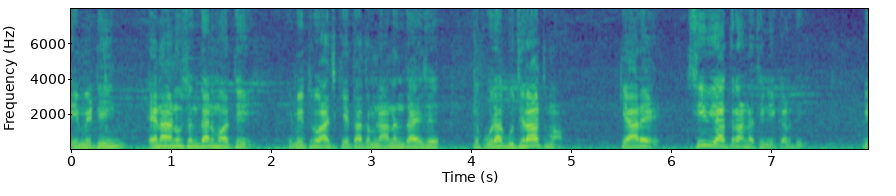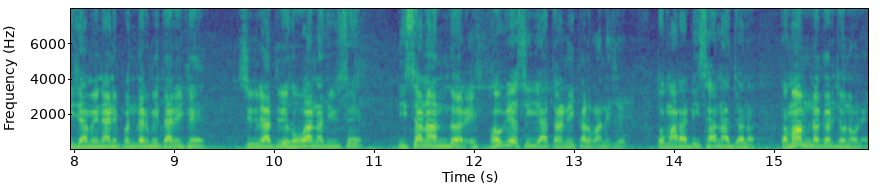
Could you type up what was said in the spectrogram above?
એ મિટિંગ એના અનુસંધાનમાં હતી કે મિત્રો આજ કહેતા તમને આનંદ થાય છે કે પૂરા ગુજરાતમાં ક્યારે શિવયાત્રા નથી નીકળતી. બીજા મહિનાની પંદરમી તારીખે શિવરાત્રિ હોવાના દિવસે ડીસાના અંદર એક ભવ્ય શિવયાત્રા નીકળવાની છે. તો મારા ડીસાના જન, તમામ નગરજનોને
